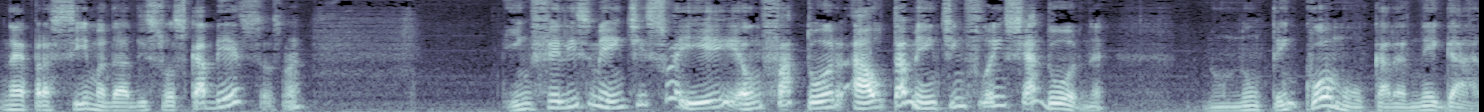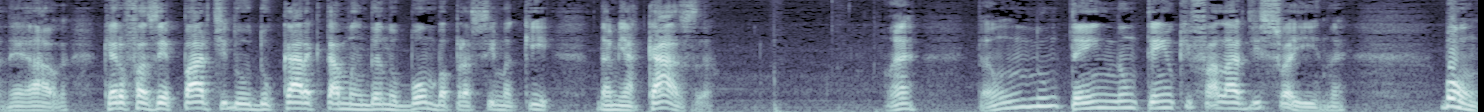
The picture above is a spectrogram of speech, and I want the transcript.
né, para cima da, de suas cabeças. Né? Infelizmente, isso aí é um fator altamente influenciador. Né? Não, não tem como o cara negar, né? Ah, quero fazer parte do, do cara que está mandando bomba para cima aqui da minha casa, não é? Então não tem, não tem o que falar disso aí, né? Bom,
